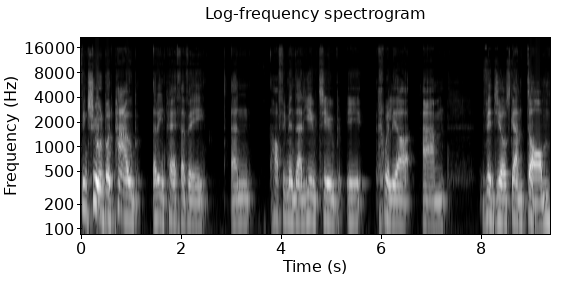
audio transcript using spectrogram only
fi'n siŵr bod pawb yr un peth a fi yn hoffi mynd ar YouTube i chwilio am fideos gan Dom,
